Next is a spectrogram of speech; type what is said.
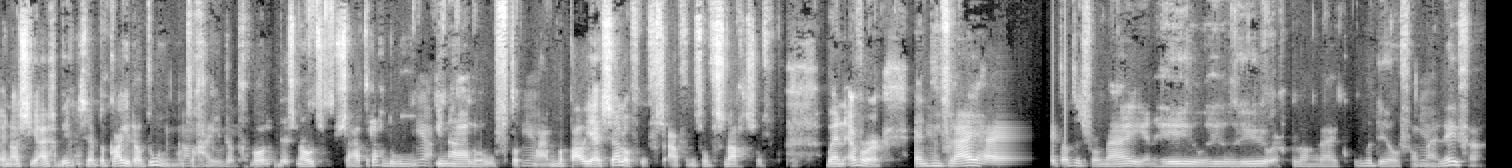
En als je je eigen business hebt, dan kan je dat doen. Want dan ga je dat gewoon desnoods op zaterdag doen, inhalen. Of dat maar bepaal jij zelf. Of s avonds of s'nachts of whenever. En die vrijheid, dat is voor mij een heel, heel, heel erg belangrijk onderdeel van mijn leven.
